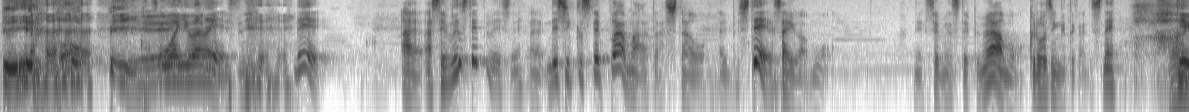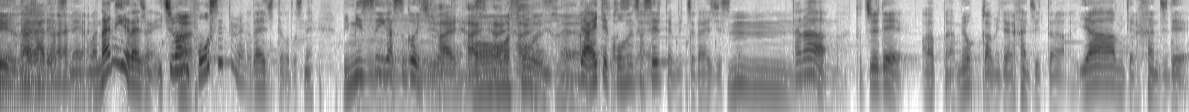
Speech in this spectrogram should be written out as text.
ピーおピー。そこは言わないんですね。ではい。あセブンステップ目ですね。はい。でシックステップはまああとは下をライブして最後はもう、ね、セブンステップ目はもうクロージングって感じですね、っていう流れですはいはいはいはい、ねまあ、何が大事なの？一番はい。フォーステップ目が大事ってことですね。耳吸いがすごい重要はいはいはいそうですね。で相手興奮させるってめっちゃ大事ですね、うんうんただ途中であやっぱやめよっかみたいな感じで言ったらいやーみたいな感じで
